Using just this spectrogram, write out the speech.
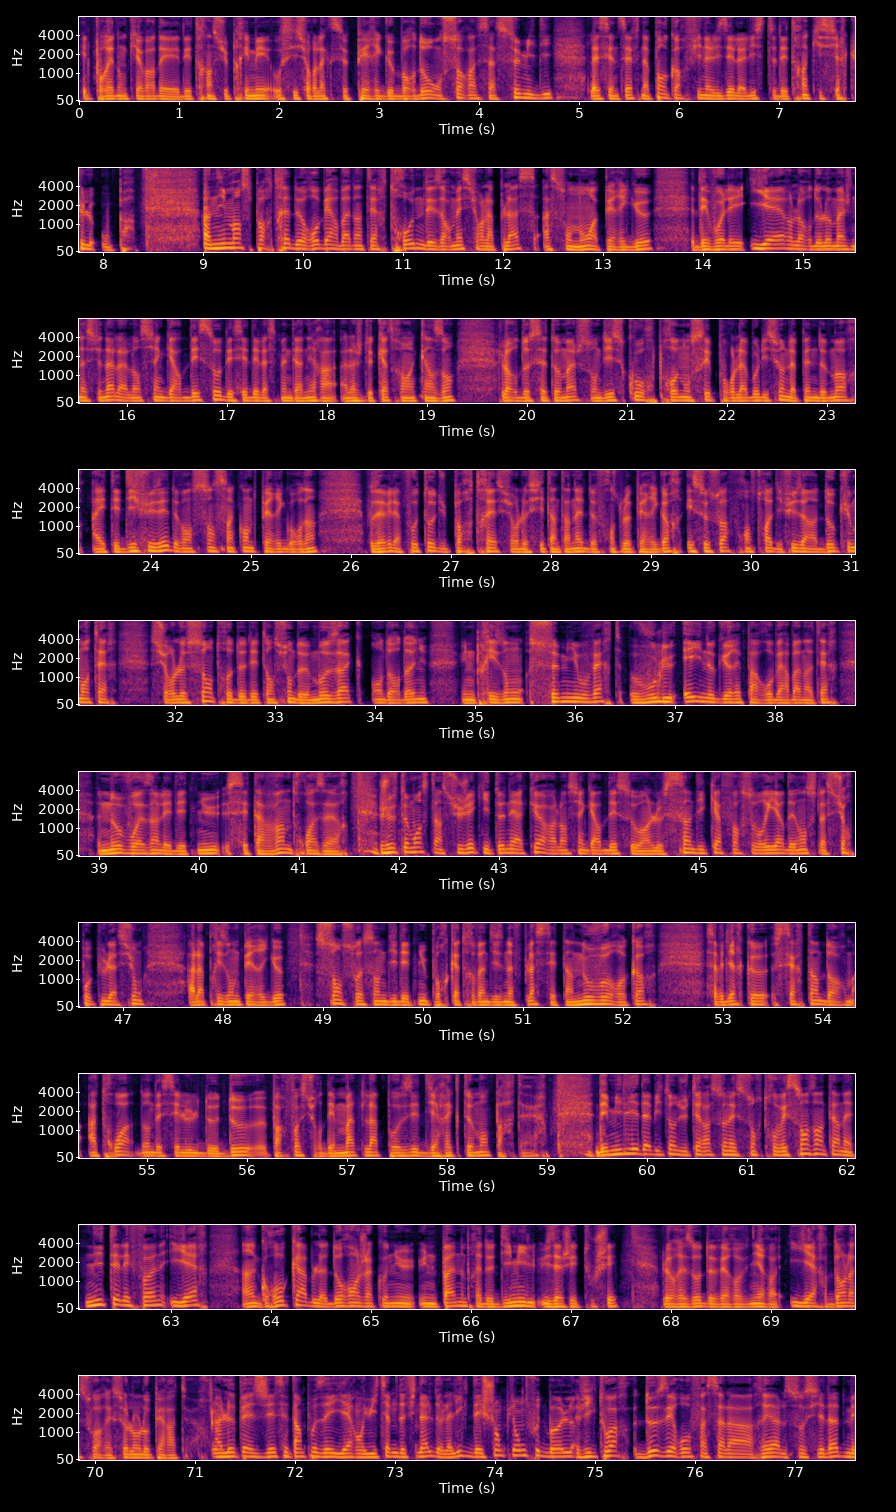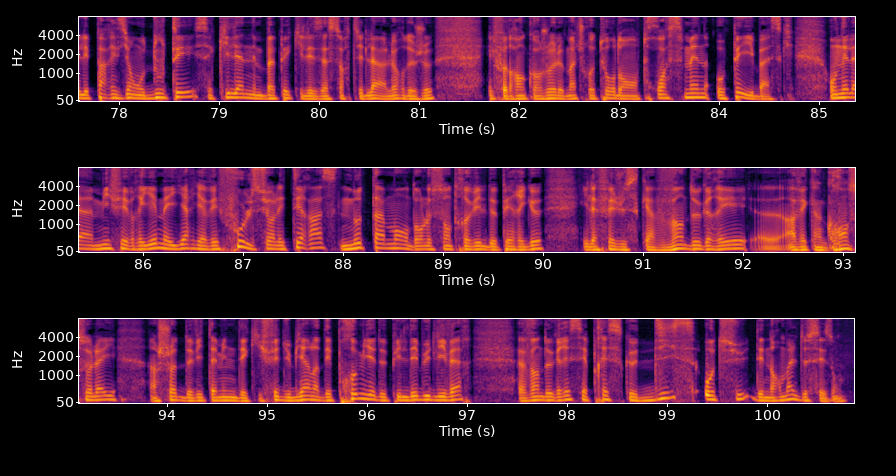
Il pourrait donc y avoir des, trains supprimés aussi sur l'axe Périgueux-Bordeaux. On saura ça ce midi. La SNCF n'a pas encore finalisé la liste des trains qui circulent ou pas. Un immense portrait de Robert Badinter trône désormais sur la place à son nom à Périgueux, dévoilé hier lors de l'hommage national à l'ancien garde des Sceaux décédé la semaine dernière à, l'âge de 95 ans. Lors de cet hommage, son discours prononcé pour l'abolition de la peine de mort a été diffusé devant 150 périgourdins. Vous avez la photo du portrait sur le site internet de France Bleu Périgord et ce soir France 3 diffuse un documentaire sur le centre de détention de Mozac en Dordogne, une prison semi-ouverte voulue et inaugurée par Robert Badinter Nos voisins les détenus, c'est à 23 heures. Justement, c'est un sujet qui tenait à cœur à l'ancien garde des Sceaux. Hein. Le syndicat Force ouvrière dénonce la surpopulation à la prison de Périgueux. 170 détenus pour 99 places, c'est un nouveau record. Ça veut dire que certains dorment à trois dans des cellules de deux, euh, parfois sur des matelas posés directement par terre. Des milliers d'habitants du Terrassonnais se sont retrouvés sans internet ni téléphone. Hier, un gros câble d'Orange a connu une panne, près de 10 000 usagers touchés. Le réseau devait revenir hier dans la soirée, selon l'opérateur. Le PSG s'est imposé hier en huitième de finale de la Ligue des champions de football. Victoire 2-0 face à la Real Sociedad, mais les Parisiens ont douté. C'est Kylian Mbappé qui les a sortis de là à l'heure de jeu. Il faudra encore jouer le match retour dans trois semaines au Pays Basque. On est là mi-février, mais hier il y avait foule sur les terrasses, notamment dans le centre-ville de Périgueux. Il a fait jusqu'à 20 degrés euh, avec un grand soleil, un shot de vitamine D qui fait du bien, l'un des premiers depuis le début de l'hiver. 20 degrés, c'est presque 10 au-dessus des normales de saison.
